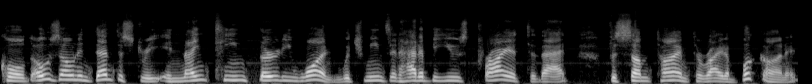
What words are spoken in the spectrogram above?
called Ozone in Dentistry in 1931, which means it had to be used prior to that for some time to write a book on it.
